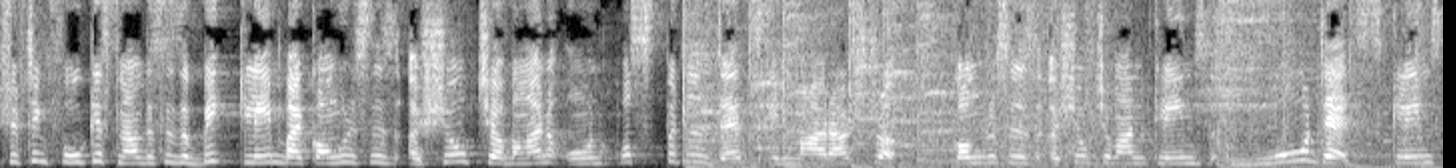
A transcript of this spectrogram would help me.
Shifting focus now, this is a big claim by Congress's Ashok Chavan on hospital deaths in Maharashtra. Congress's Ashok Chavan claims more deaths, claims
